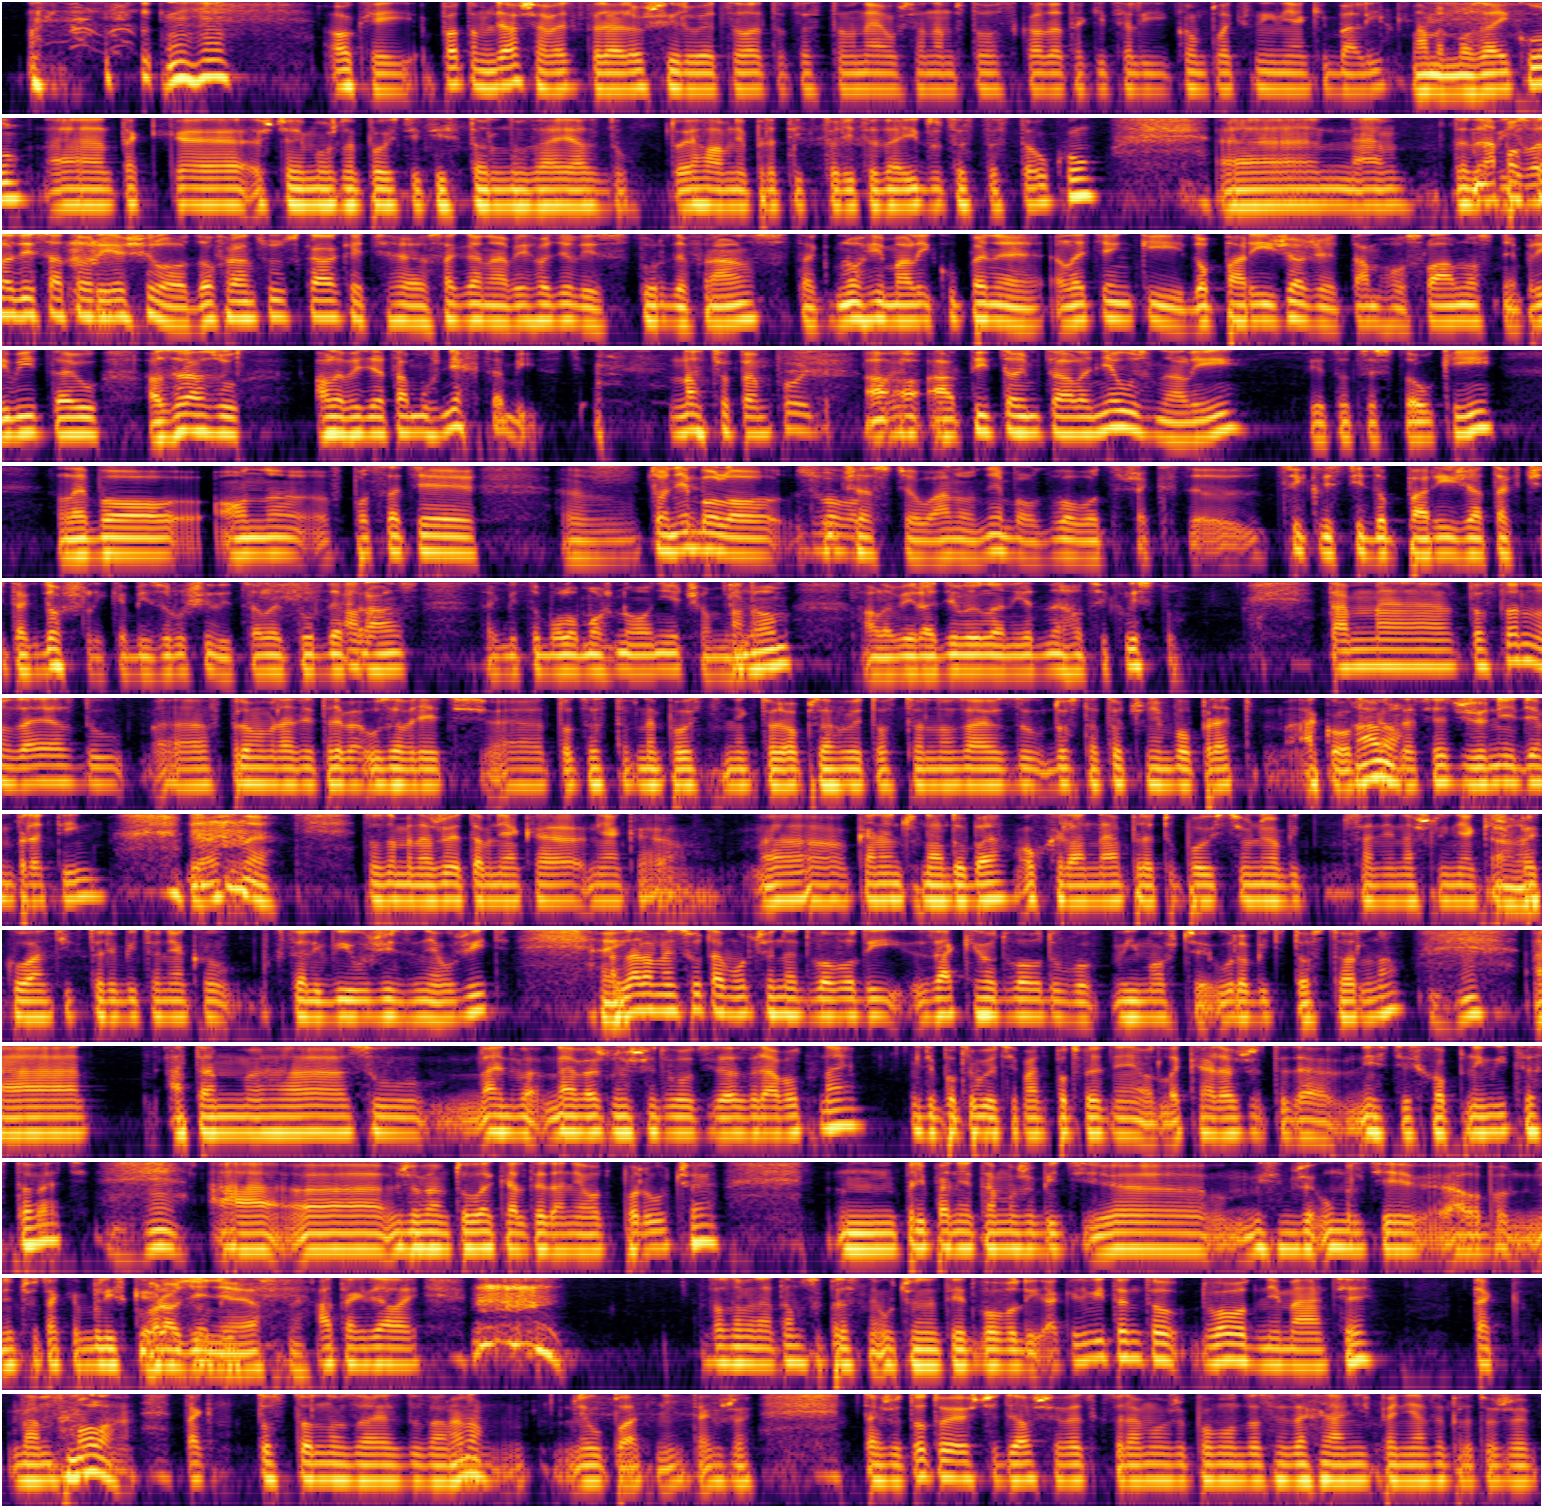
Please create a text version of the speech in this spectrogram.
OK, potom ďalšia vec, ktorá rozširuje celé to cestovné už sa nám z toho skladá taký celý komplexný nejaký balík. Máme mozaiku. A, tak e, ešte je možné poistiť si stornú zájazdu. To je hlavne pre tých, ktorí teda idú cez cestovku. E, na, teda Naposledy výlet... sa to riešilo do Francúzska, keď Sagana vyhodili z Tour de France, tak mnohí mali kúpené letenky do Paríža, že tam ho slávnostne privítajú a zrazu ale vedia, tam už nechcem ísť. Na čo tam pôjde? A, a, a títo im to ale neuznali, tieto cestovky, lebo on v podstate e, to nebolo dôvod. súčasťou, áno, nebol dôvod, však e, cyklisti do Paríža tak či tak došli, keby zrušili celé Tour de France, ano. tak by to bolo možno o niečom ano. inom, ale vyradili len jedného cyklistu. Tam e, to stornú zájazdu e, v prvom rade treba uzavrieť e, to cestovné poistenie, ktoré obsahuje to stornú zájazdu dostatočne vopred, ako odchádzate, čiže nie deň predtým. Jasné. To znamená, že je tam nejaká, nejaká kanančná doba ochranná pre tú poisťovňu, aby sa nenašli nejakí ano. špekulanti, ktorí by to nejako chceli využiť, zneužiť. Hej. A zároveň sú tam určené dôvody, z akého dôvodu vy môžete urobiť to storno. Uh-huh. A a tam uh, sú najva, najvážnejšie dôvody teda zdravotné, kde potrebujete mať potvrdenie od lekára, že teda nie ste schopní vycestovať uh-huh. a uh, že vám to lekár teda neodporúča. Um, prípadne tam môže byť, uh, myslím, že umrtie alebo niečo také blízke. V rodine, jasné. A tak ďalej. to znamená, tam sú presne určené tie dôvody. A keď vy tento dôvod nemáte, tak vám, Smola. tak to stolnou zájazdu vám ano. neuplatní. Takže, takže toto je ešte ďalšia vec, ktorá môže pomôcť zase zachrániť peniaze, pretože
